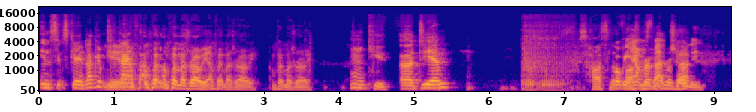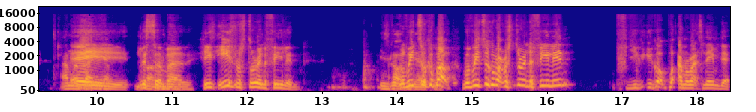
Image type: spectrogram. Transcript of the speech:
in six games, I'll give it to the guy I'm, four I'm, putting, I'm games. putting Mazraoui. I'm putting Mazraoui. I'm putting Mazraoui. Thank you. Uh, DM, It's hard to look probably past Mr. Amrabat, Amrabat. surely. I'm not Hey, back yet. listen, Not man. He's he's restoring the feeling. He's got. when we talk about when we talk about restoring the feeling, you, you got to put Amrabat's name there.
